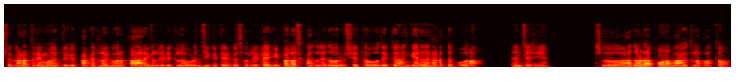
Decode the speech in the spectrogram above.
ஸோ கானா துறைமுகத்துக்கு பக்கத்துல இருக்க ஒரு பாறைகள் இடுக்குல ஒளிஞ்சுக்கிட்டு இருக்க சொல்லிட்டு ஹிப்பாலாஸ் காதுல ஏதோ ஒரு விஷயத்த ஓதிட்டு அங்கிருந்து நடந்து போறான் இளஞ்செழியன் ஸோ அதோட போன பாகத்துல பார்த்தோம்.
